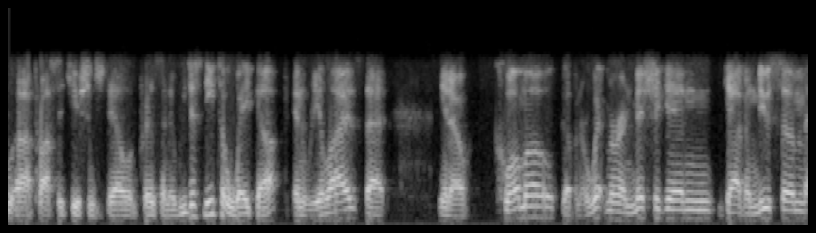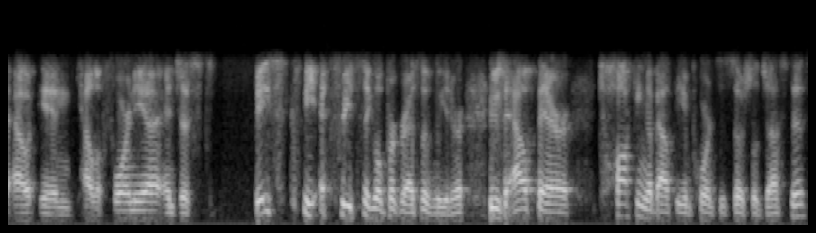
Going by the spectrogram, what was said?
uh, prosecutions, jail, and prison. And we just need to wake up and realize that, you know, Cuomo, Governor Whitmer in Michigan, Gavin Newsom out in California, and just basically every single progressive leader who's out there talking about the importance of social justice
